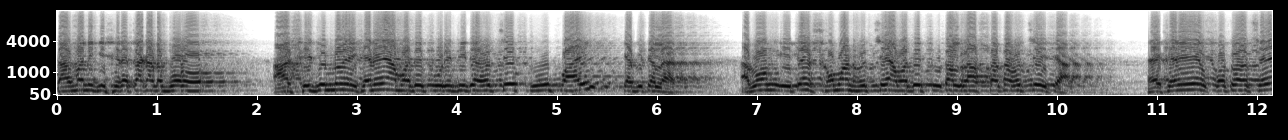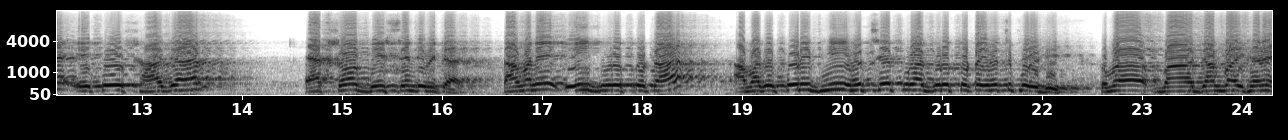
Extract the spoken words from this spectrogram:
তার মানে কি সেটা চাকাটা বড়? আর সেই জন্য এখানে আমাদের পরিধিটা হচ্ছে টু পাই ক্যাপিটাল আর এবং এটার সমান হচ্ছে আমাদের টোটাল রাস্তাটা হচ্ছে এটা। এখানে কত আছে? একুশ হাজার একশো বিশ সেন্টিমিটার। তার মানে এই দূরত্বটা আমাদের পরিধি হচ্ছে, পুরো দূরত্বটাই হচ্ছে পরিধি। তোমরা, বা, জানবা এখানে,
